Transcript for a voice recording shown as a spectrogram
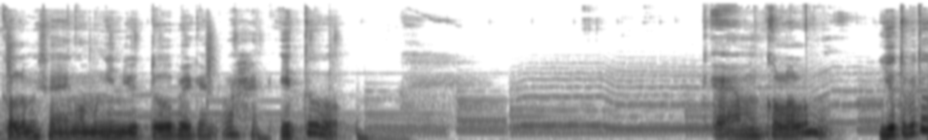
kalau misalnya ngomongin YouTube ya kan wah itu um, kalau lo YouTube itu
